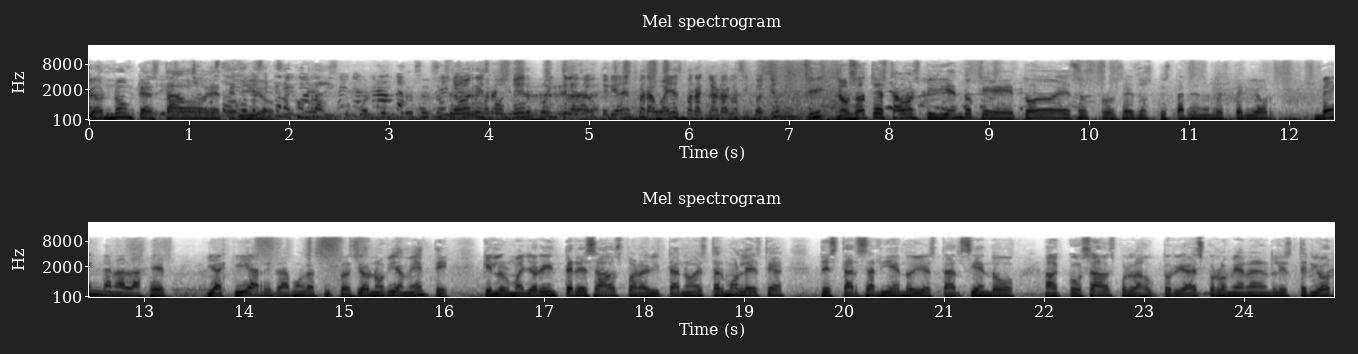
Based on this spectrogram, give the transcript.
Yo nunca he estado detenido. ¿Se va a responder frente a las autoridades paraguayas para aclarar la situación? Nosotros estamos pidiendo que todos esos procesos que están en el exterior vengan a la JEP. Y aquí arreglamos la situación, obviamente, que los mayores interesados para evitar no estar molestias de estar saliendo y estar siendo acosados por las autoridades colombianas en el exterior,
